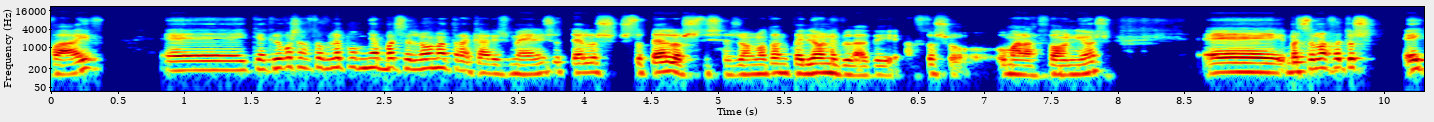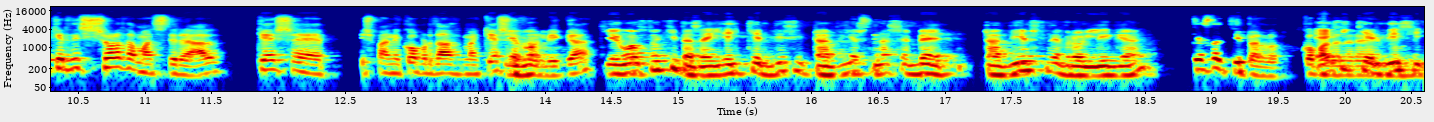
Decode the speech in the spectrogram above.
5 ε, και ακριβώς αυτό βλέπω μια Μπαρσελόνα τρακαρισμένη στο τέλος, στο τέλος της σεζόν, όταν τελειώνει δηλαδή αυτός ο, ο μαραθώνιος. Ε, η Μπαρσελόνα φέτος έχει κερδίσει σε όλα τα μάτια στη Ρεάλ και σε Ισπανικό πρωτάθλημα και σε Ευρωλίγκα. Και εγώ αυτό κοίταζα. Έχει κερδίσει τα δύο στην ΑΣΕΜΠΕ, τα δύο στην Ευρωλίγκα και στο κύπελο. Έχει κερδίσει,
